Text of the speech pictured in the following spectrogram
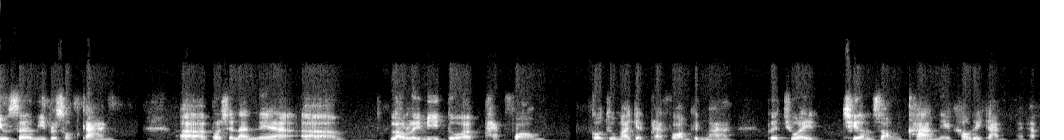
user มีประสบการณ์ เพราะฉะนั้นเนี่ยเราเลยมีตัวแพลตฟอร์ม go to market แพลตฟอร์มขึ้นมา เพื่อช่วยเชื่อมสองข้างเนี่ยเข้าด้วยกันนะครับ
